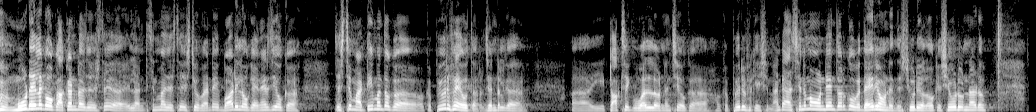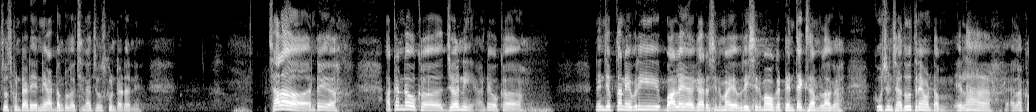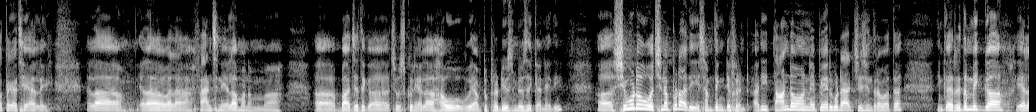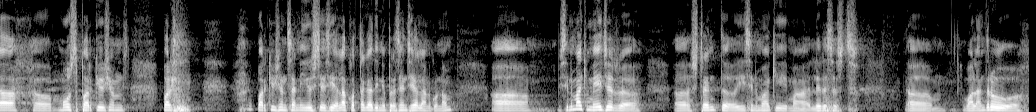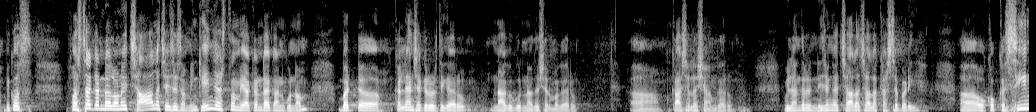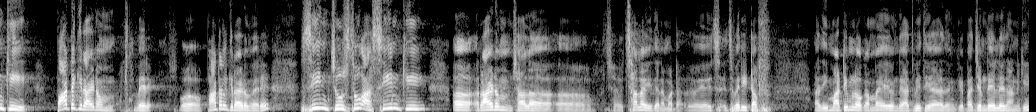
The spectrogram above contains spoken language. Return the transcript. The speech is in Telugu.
మూడేళ్ళకి ఒక అఖండ చేస్తే ఇలాంటి సినిమా చేస్తే ఇష్టం. అంటే బాడీలో ఒక ఎనర్జీ ఒక జస్ట్ మా టీం అంతా ఒక ఒక ప్యూరిఫై అవుతారు. జనరల్గా ఈ టాక్సిక్ వరల్డ్లో నుంచి ఒక ఒక ప్యూరిఫికేషన్. అంటే ఆ సినిమా ఉండేంత వరకు ఒక ధైర్యం ఉండింది స్టూడియోలో. ఓకే శివుడు ఉన్నాడు చూసుకుంటాడు ఎన్ని అడ్డంకులు వచ్చినా చూసుకుంటాడని. చాలా అంటే అఖండ ఒక జర్నీ. అంటే ఒక నేను చెప్తాను ఎవ్రీ బాలయ్య గారి సినిమా ఎవ్రీ సినిమా ఒక టెన్త్ ఎగ్జామ్ లాగా కూర్చొని చదువుతూనే ఉంటాం. ఎలా ఎలా కొత్తగా చేయాలి? ఎలా ఎలా వాళ్ళ ఫ్యాన్స్ని ఎలా మనం బాధ్యతగా చూసుకుని ఎలా how we have to produce music అనేది. శివుడు వచ్చినప్పుడు అది సంథింగ్ డిఫరెంట్ అది తాండవం అనే పేరు కూడా యాడ్ చేసిన తర్వాత ఇంకా రిథమిక్గా ఎలా మోస్ట్ పర్క్యూషన్స్ పర్ పర్క్యూషన్స్ అన్ని యూజ్ చేసి ఎలా కొత్తగా దీన్ని ప్రజెంట్ చేయాలనుకున్నాం. సినిమాకి మేజర్ స్ట్రెంగ్త్ ఈ సినిమాకి మా లిరిసిస్ట్స్ వాళ్ళందరూ బికాస్ ఫస్ట్ అఖండాలోనే చాలా చేసేసాం. ఇంకేం చేస్తాం ఈ అఖండాకి అనుకున్నాం. బట్ కళ్యాణ్ చక్రవర్తి గారు నాగ గురునాథ శర్మ గారు కాశల శ్యామ్ గారు వీళ్ళందరూ నిజంగా చాలా చాలా కష్టపడి ఒక్కొక్క సీన్కి పాటకి రాయడం వేరే. పాటలకి రాయడం వేరే. సీన్ చూస్తూ ఆ సీన్కి రాయడం చాలా చాలా చ- చాలా ఇదనమాట ఇట్స్ ఇట్స్ వెరీ టఫ్ అది మా టీంలో ఒక అమ్మాయి ఉంది అద్వితీయ దానికి పద్దెనిమిది ఏళ్ళే దానికి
